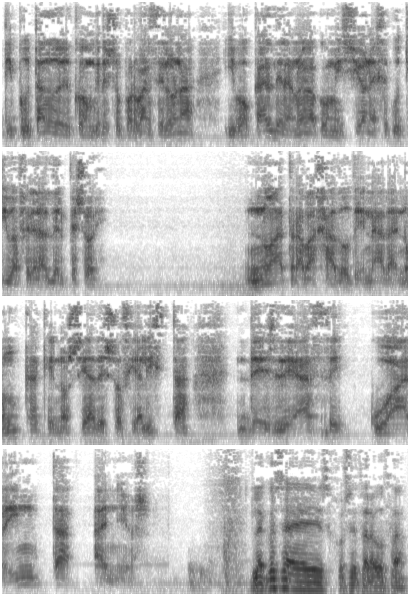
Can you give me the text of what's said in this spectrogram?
diputado del Congreso por Barcelona y vocal de la nueva Comisión Ejecutiva Federal del PSOE. No ha trabajado de nada nunca que no sea de socialista desde hace 40 años. La cosa es, José Zaragoza,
